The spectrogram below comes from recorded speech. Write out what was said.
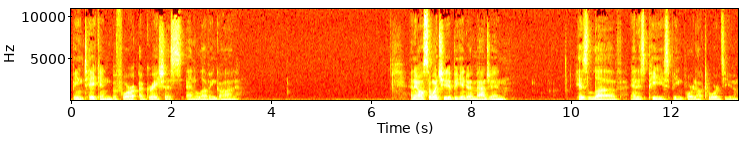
being taken before a gracious and loving God. And I also want you to begin to imagine his love and his peace being poured out towards you.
